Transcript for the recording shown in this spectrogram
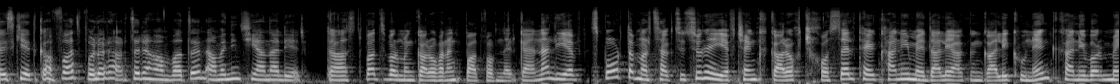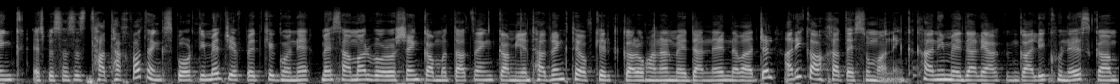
տեսքի հետ կապված բոլոր հարցերը համված են, ամեն ինչ հիանալի էր դա աստված որ մենք կարողանանք պատվով ներկայանալ եւ սպորտը մրցակցություն է եւ չենք կարող չխոսել թե քանի մեդալի ակնկալիք ունենք, քանի որ մենք այսպես ասած թաթախված ենք սպորտի մեջ եւ պետք է գոնե մեզ համար որոշենք կամ մտածենք կամ ենթադրենք թե ովքեր կկարողանան մեդալներ նվաճել, արի կանխատեսում անենք։ Քանի մեդալի ակնկալիք ունես կամ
